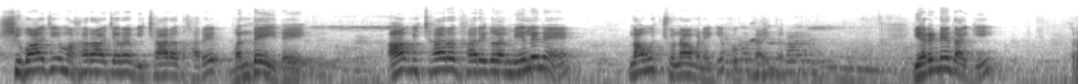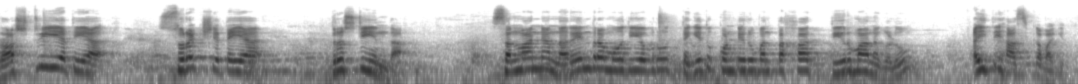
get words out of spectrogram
ಶಿವಾಜಿ ಮಹಾರಾಜರ ವಿಚಾರಧಾರೆ ಒಂದೇ ಇದೆ. ಆ ವಿಚಾರಧಾರೆಗಳ ಮೇಲೇ ನಾವು ಚುನಾವಣೆಗೆ ಹೋಗ್ತಾ ಇದ್ದೇವೆ. ಎರಡನೇದಾಗಿ, ರಾಷ್ಟ್ರೀಯತೆಯ ಸುರಕ್ಷತೆಯ ದೃಷ್ಟಿಯಿಂದ ಸನ್ಮಾನ್ಯ ನರೇಂದ್ರ ಮೋದಿಯವರು ತೆಗೆದುಕೊಂಡಿರುವಂತಹ ತೀರ್ಮಾನಗಳು ಐತಿಹಾಸಿಕವಾಗಿತ್ತು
